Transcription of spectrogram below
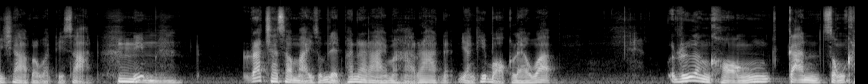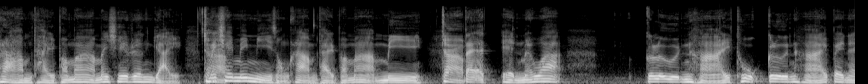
วิชาประวัติศาสตร์นี่อืมรัชสมัยสมเด็จพระนารายณ์มหาราชเนี่ยอย่างที่บอกแล้วว่า เรื่องของการสงครามไทยพม่าไม่ใช่เรื่องใหญ่ครับไม่ใช่ไม่มีสงครามไทยพม่ามีครับแต่เห็นไหมว่ากลืนหายถูกกลืนหายไปใน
